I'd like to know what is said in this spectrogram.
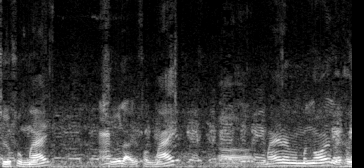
Sửa phần máy sửa lại cái phần máy. À, máy nó mới ngói lại hư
